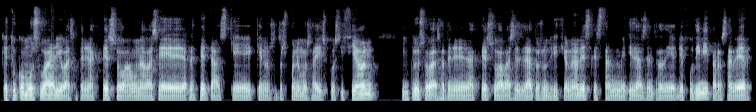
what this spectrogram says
Que tú como usuario vas a tener acceso a una base de recetas que, nosotros ponemos a disposición. Incluso vas a tener acceso a bases de datos nutricionales que están metidas dentro de, Foodini para saber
